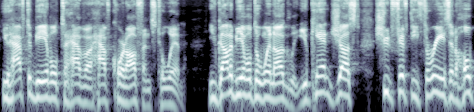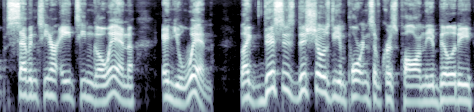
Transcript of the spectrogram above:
You have to be able to have a half court offense to win. You've got to be able to win ugly. You can't just shoot 53s and hope 17 or 18 go in and you win. Like this is this shows the importance of Chris Paul and the ability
